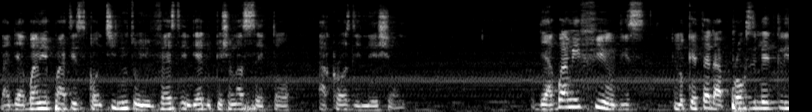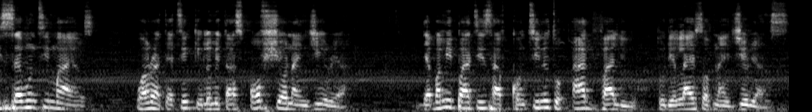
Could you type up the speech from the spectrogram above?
that the Agbami parties continue to invest in the educational sector across the nation. The Agbami field is located approximately 70 miles, 113 kilometers offshore Nigeria. The Agbami parties have continued to add value to the lives of Nigerians.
